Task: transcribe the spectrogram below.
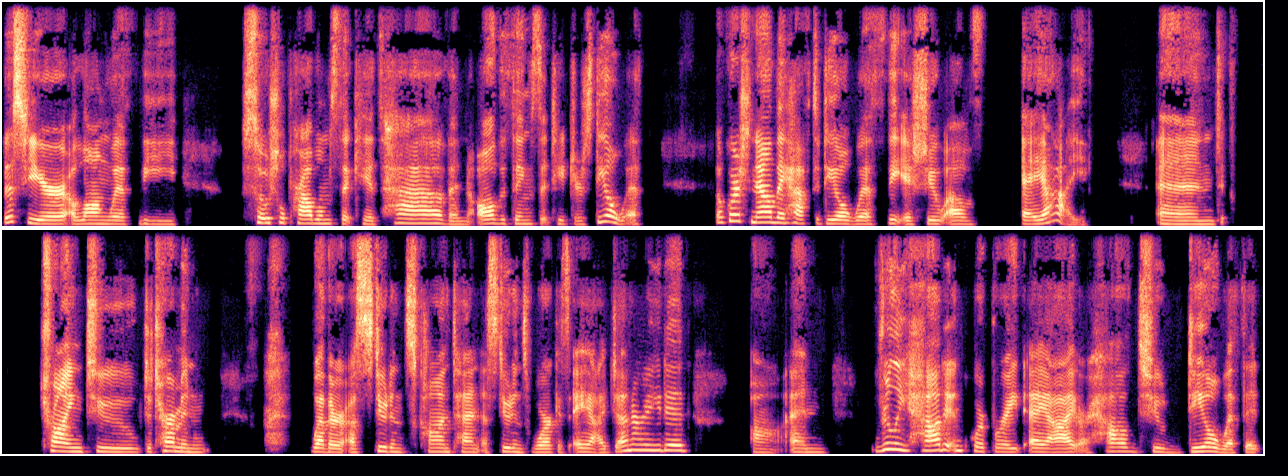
this year, along with the social problems that kids have and all the things that teachers deal with, of course, now they have to deal with the issue of AI and trying to determine whether a student's content, a student's work is AI generated, uh, and really how to incorporate AI or how to deal with it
